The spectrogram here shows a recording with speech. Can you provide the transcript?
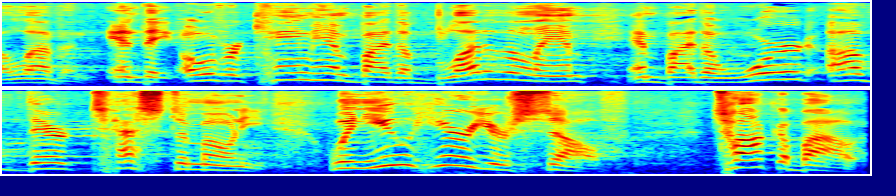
11. And they overcame him by the blood of the Lamb and by the word of their testimony. When you hear yourself talk about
